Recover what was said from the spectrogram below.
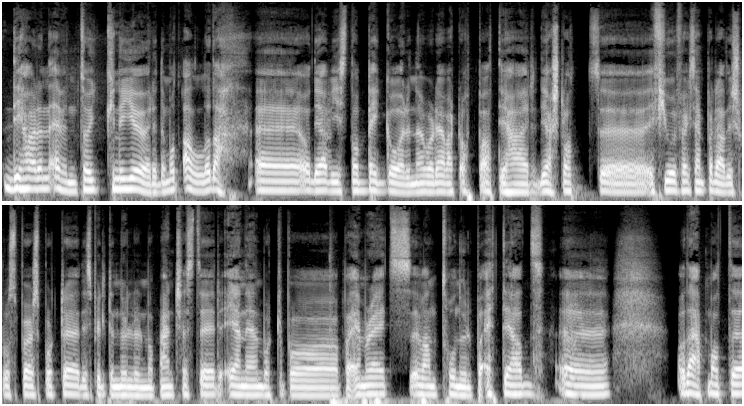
De har en evne til å kunne gjøre det mot alle, da. Eh, og de har vist nå begge årene hvor de har vært oppe, at de har, de har slått eh, I fjor, eksempel, da de slo Spurs borte. De spilte 0-0 mot Manchester. 1-1 borte på, på Emirates. Vant 2-0 på Etihad. Eh, og det er på en måte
